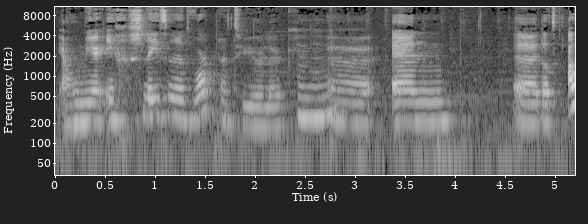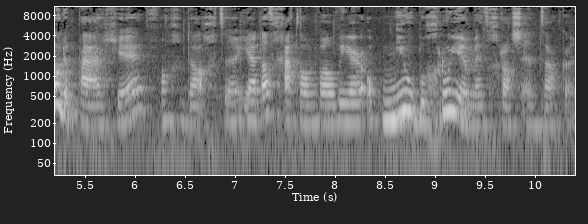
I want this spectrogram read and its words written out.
ja, hoe meer ingesleten het wordt natuurlijk. Eh, en eh, dat oude paadje van gedachten, ja, dat gaat dan wel weer opnieuw begroeien met gras en takken.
